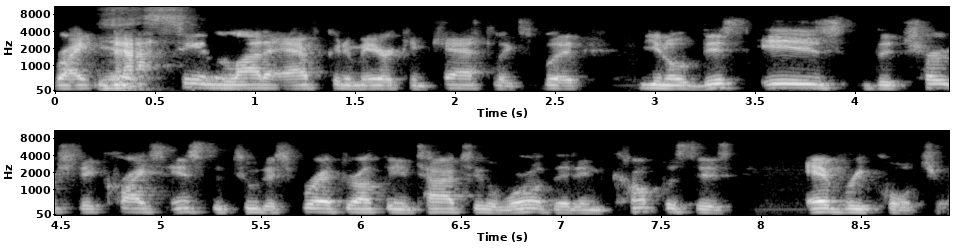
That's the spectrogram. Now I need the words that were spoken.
right? Yes. Not seeing a lot of African American Catholics, but you know, this is the church that Christ instituted, spread throughout the entirety of the world that encompasses every culture.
